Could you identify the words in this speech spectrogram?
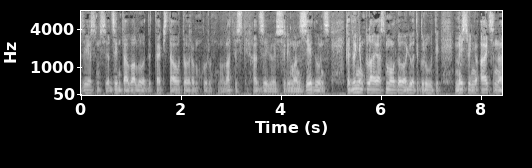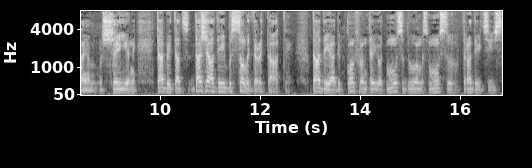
dziesmas, ja dzimtā valoda teksta autoram, kuru no latviski atzījojas ir Imants Ziedonis, kad viņam klājās Moldova ļoti grūti, mēs viņu aicinājām uz šeieni. Tā bija tāds dažādības solidaritāte. Tādējādi konfrontējot mūsu domas, mūsu tradīcijas,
